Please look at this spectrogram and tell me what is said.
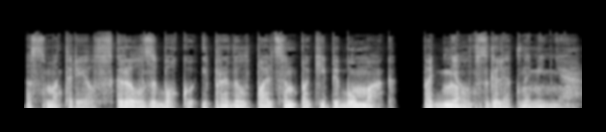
Осмотрел, вскрыл сбоку и провел пальцем по кипе бумаг, поднял взгляд на меня.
